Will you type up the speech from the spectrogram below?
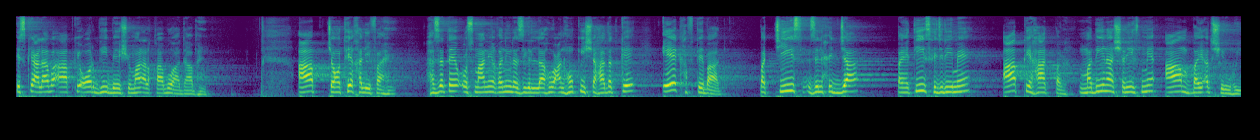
اس کے علاوہ آپ کے اور بھی بے شمار القاب و آداب ہیں۔ آپ چوتھے خلیفہ ہیں۔ حضرت عثمان غنی رضی اللہ عنہ کی شہادت کے ایک ہفتے بعد، پچیس ذی الحجہ، پینتیس ہجری میں آپ کے ہاتھ پر مدینہ شریف میں عام بیعت شروع ہوئی۔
